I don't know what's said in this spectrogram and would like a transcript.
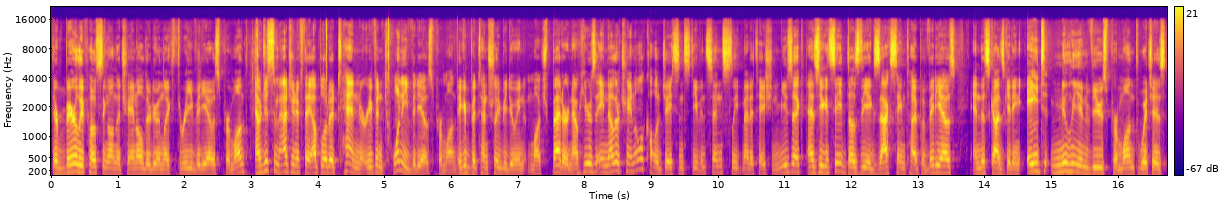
They're barely posting on the channel. They're doing like three videos per month. Now just imagine if they uploaded 10 or even 20 videos per month. They could potentially be doing much better. Now here's another channel called Jason Stephenson Sleep Meditation Music. As you can see, does the exact same type of videos, and this guy's getting 8 million views per month, which is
